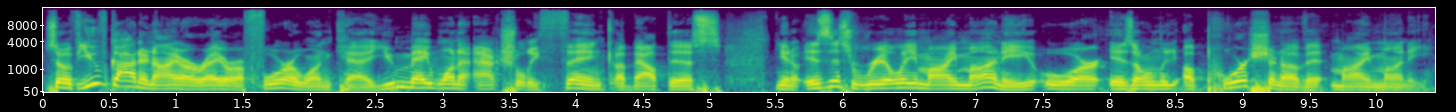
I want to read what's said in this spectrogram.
So if you've got an IRA or a 401k, you may want to actually think about this. You know, is this really my money or is only a portion of it my money?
